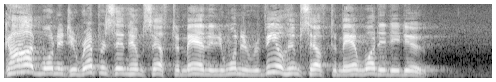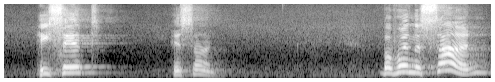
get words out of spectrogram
God wanted to represent himself to man and he wanted to reveal himself to man, what did he do? He sent his son. But when the son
